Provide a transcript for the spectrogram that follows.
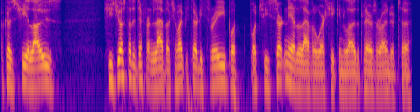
because she allows. She's just at a different level. She might be 33, but but she's certainly at a level where she can allow the players around her to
